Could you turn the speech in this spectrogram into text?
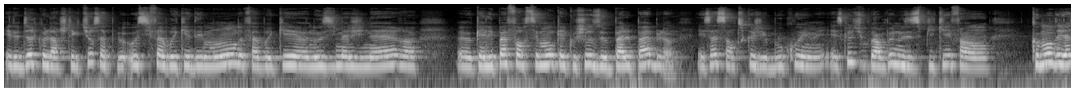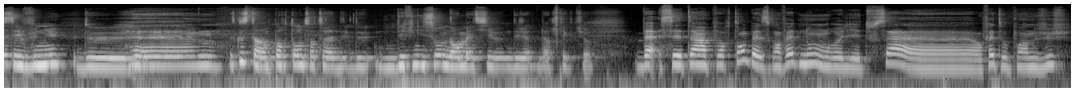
et de dire que l'architecture, ça peut aussi fabriquer des mondes, fabriquer nos imaginaires, qu'elle n'est pas forcément quelque chose de palpable. Et ça, c'est un truc que j'ai beaucoup aimé. Est-ce que tu peux un peu nous expliquer, enfin, comment déjà c'est venu de... Est-ce que c'était important de sortir d'une définition normative, déjà, de l'architecture? Bah, C'était important parce qu'en fait, nous, on reliait tout ça en fait, au point de vue.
